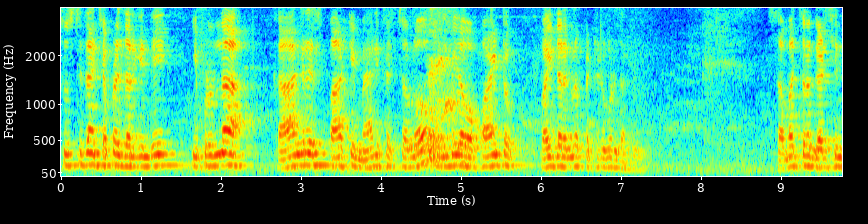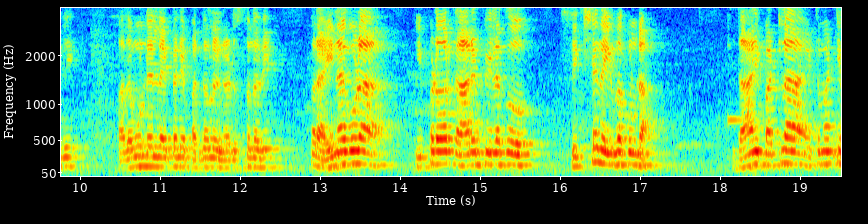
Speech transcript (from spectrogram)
సృష్టిదని చెప్పడం జరిగింది. ఇప్పుడున్న కాంగ్రెస్ పార్టీ మేనిఫెస్టోలో ఎనిమిదవ పాయింట్ వైద్య రంగంలో పెట్టడం కూడా జరిగింది. సంవత్సరం గడిచింది పదమూడు నెలలు అయిపోయినాయి పద్నాలుగు నడుస్తున్నది. మరి అయినా కూడా ఇప్పటివరకు ఆర్ఎంపీలకు శిక్షణ ఇవ్వకుండా దాని పట్ల ఎటువంటి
